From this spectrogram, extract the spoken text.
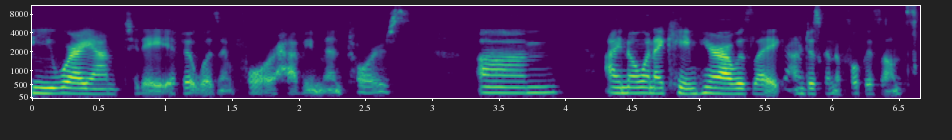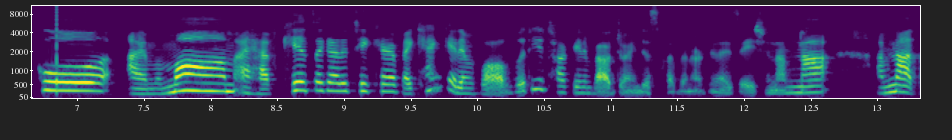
be where I am today if it wasn't for having mentors. Um, I know when I came here, I was like, I'm just going to focus on school. I'm a mom. I have kids I got to take care of. I can't get involved. What are you talking about joining this club and organization? I'm not. I'm not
